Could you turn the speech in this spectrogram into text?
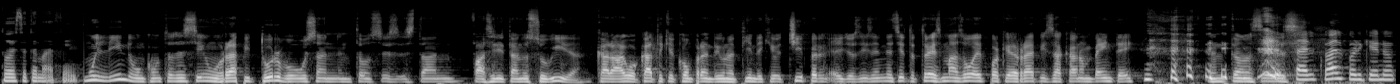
todo este tema de fintech. Muy lindo, un- entonces sí, un Rapid Turbo usan, entonces están facilitando su vida. Cada aguacate que compran de una tienda que es cheaper, ellos dicen necesito tres más hoy porque Rapid sacaron 20. Entonces, Tal cual, ¿por qué no?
